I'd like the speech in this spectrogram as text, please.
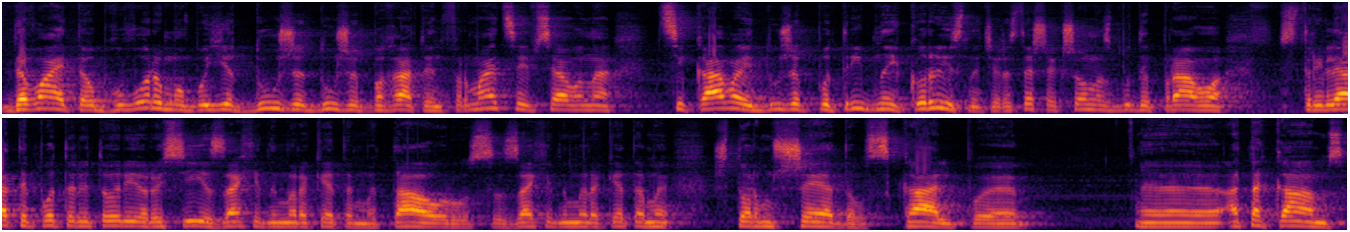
Давайте обговоримо, бо є дуже дуже багато інформації. Вся вона цікава і дуже потрібна і корисна через те, що якщо у нас буде право стріляти по території Росії західними ракетами Таурус, західними ракетами Шторм Шедов, Скальп. Атакамс,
